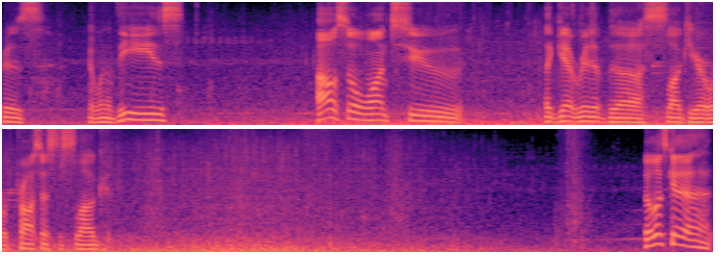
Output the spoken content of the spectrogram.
Get one of these. I also want to like get rid of the slug here or process the slug. So let's get a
